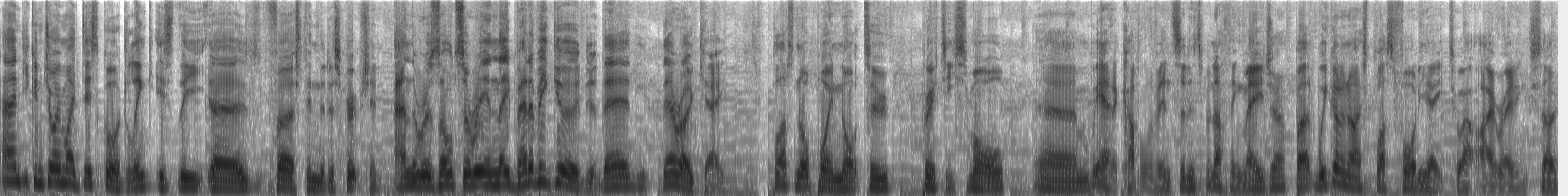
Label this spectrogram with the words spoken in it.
And you can join my Discord. Link is the uh, first in the description. And the results are in. They better be good. They're they're okay. Plus 0.02, pretty small. Um, we had a couple of incidents, but nothing major. But we got a nice plus 48 to our iRating, so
